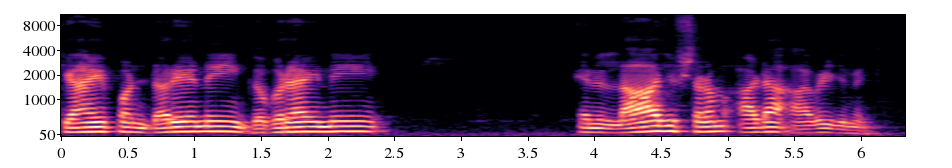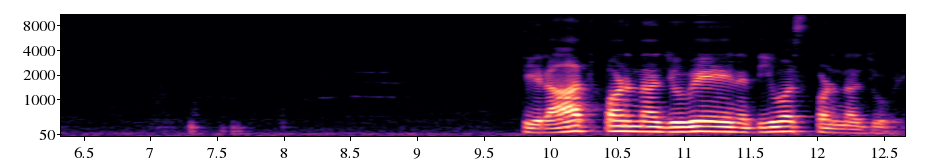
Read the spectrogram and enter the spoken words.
ક્યાંય પણ ડરે નહીં, ગભરાય નહીં, એને લાજ, શરમ, આડા આવે જ નહીં. તે રાત પણ ન જુએ અને દિવસ પણ ન જુએ.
